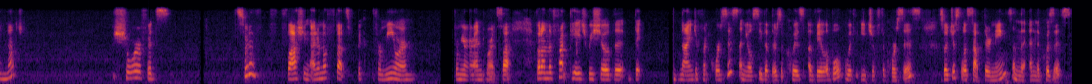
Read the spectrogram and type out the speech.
I'm not sure if it's sort of flashing. I don't know if that's for me or from your end, Maritza. But on the front page, we show the, the nine different courses, and you'll see that there's a quiz available with each of the courses. So it just lists out their names and the, and the quizzes.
